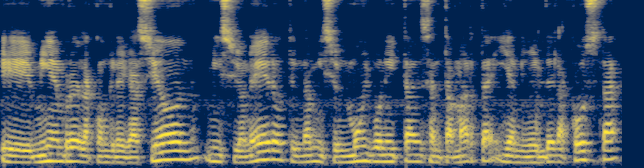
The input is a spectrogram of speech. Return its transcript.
Eh, miembro de la congregación, misionero, tiene una misión muy bonita en Santa Marta y a nivel de la costa,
